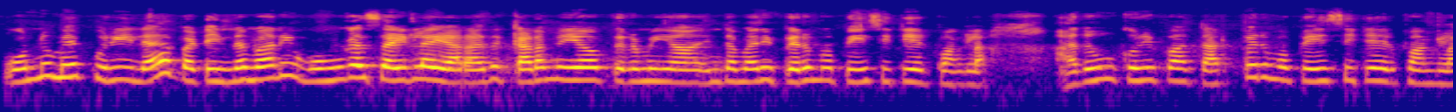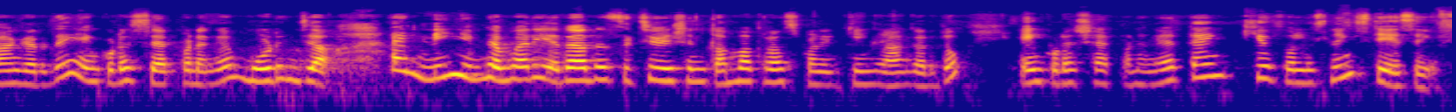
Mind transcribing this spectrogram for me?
ஒண்ணுமே புரியல பட் இந்த மாதிரி உங்க சைட்ல யாராவது கடமையோ பெருமையா இந்த மாதிரி பெருமை பேசிட்டே இருப்பாங்களா? அதுவும் குறிப்பா தற்பெருமை பேசிட்டே இருப்பாங்களாங்கிறது என் கூட ஷேர் பண்ணுங்க. முடிஞ்சா. அண்ட் இந்த மாதிரி ஏதாவது சுச்சுவேஷன் கம் அக்ராஸ் பண்ணிருக்கீங்களாங்கிறதும் என் கூட ஷேர் பண்ணுங்க. Thank you for listening stay safe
